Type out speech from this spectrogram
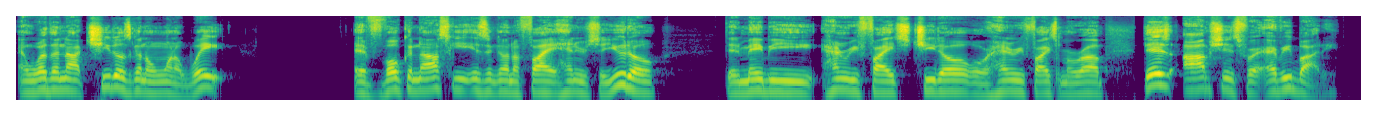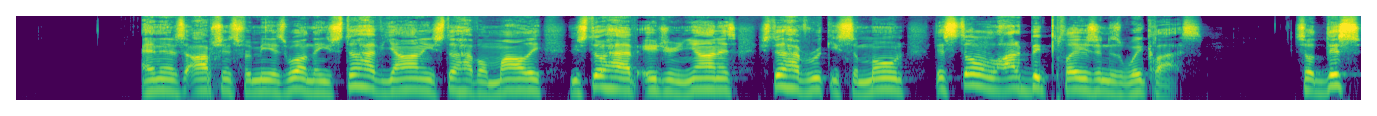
and whether or not Chito's going to want to wait. If Volkanovski isn't going to fight Henry Cejudo, then maybe Henry fights Chito or Henry fights Merab. There's options for everybody. And there's options for me as well. And then you still have Yan, you still have O'Malley, you still have Adrian Yanez, you still have Ricky Simón. There's still a lot of big players in this weight class. So this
